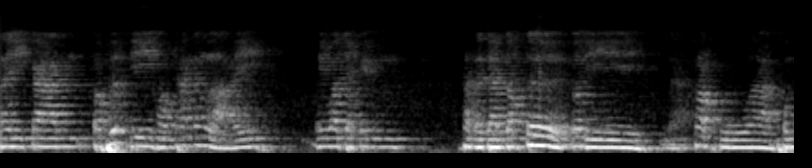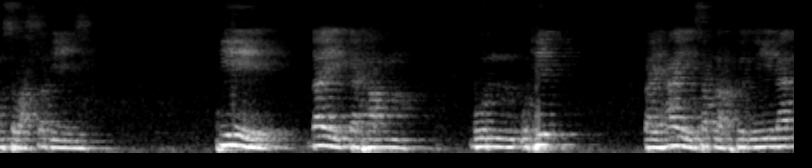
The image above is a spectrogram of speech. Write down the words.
ในการประพฤติดีของท่านทั้งหลาย ไม่ว่าจะเป็นท่านอาจารย์ด็อกเตอร์ก็ดีนะครอบครัวพรมสวัสดิ์ก็ดี ที่ได้กระทำบุญอุทิศไปให้สำหรับคืนนี้นั้น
